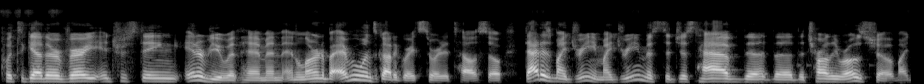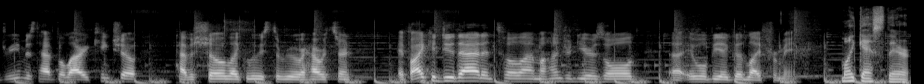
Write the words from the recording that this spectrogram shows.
put together a very interesting interview with him and, and learn about everyone's got a great story to tell. So that is my dream. My dream is to just have the, the, the Charlie Rose show. My dream is to have the Larry King show, have a show like Louis Theroux or Howard Stern. If I could do that until I'm 100 years old, uh, it will be a good life for me. My guest there,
